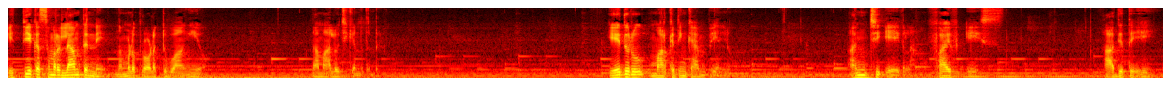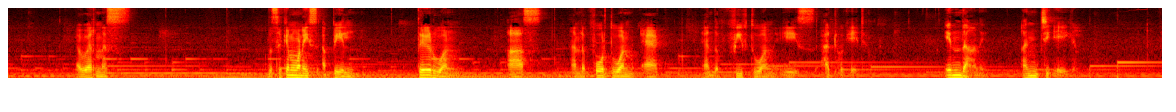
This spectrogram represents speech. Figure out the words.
എത്തിയ കസ്റ്റമർ എല്ലാം തന്നെ നമ്മുടെ പ്രോഡക്റ്റ് വാങ്ങിയോ? നാം ആലോചിക്കേണ്ടതുണ്ട്. ഏതൊരു മാർക്കറ്റിംഗ് ക്യാമ്പയിനിലും അഞ്ച് എകളാണ് ഫൈവ് എസ് ആദ്യത്തെ A awareness the second one is appeal third one ask and the fourth one act, and the fifth one is advocate എന്താണ് അഞ്ച് എകൾ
